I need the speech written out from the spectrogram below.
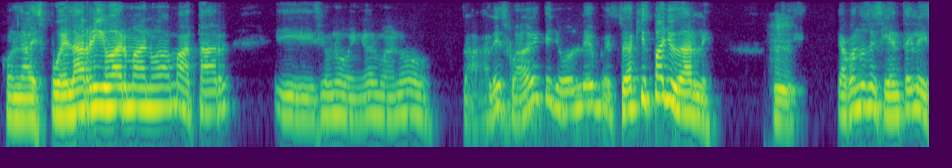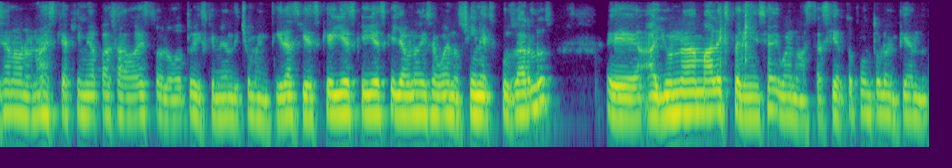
con la espuela arriba, hermano, a matar. Y dice uno, venga, hermano, dale suave, que yo le, estoy aquí es para ayudarle. Hmm. Ya cuando se siente y le dice, no, no, no, es que aquí me ha pasado esto, lo otro, y es que me han dicho mentiras, y es que, y es que, y es que ya uno dice, bueno, sin excusarlos, eh, hay una mala experiencia y bueno, hasta cierto punto lo entiendo.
